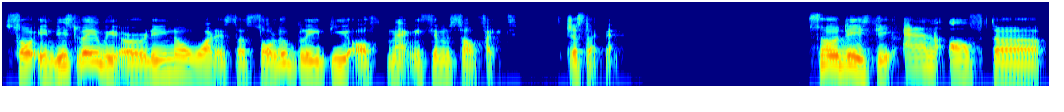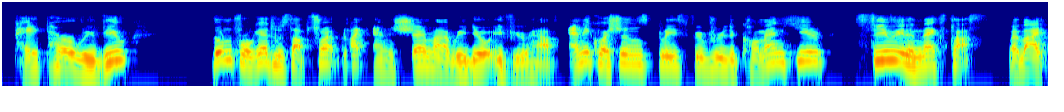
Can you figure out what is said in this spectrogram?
So in this way, we already know what is the solubility of magnesium sulfate, just like that. So this is the end of the paper review. Don't forget to subscribe, like, and share my video. If you have any questions, please feel free to comment here. See you in the next class. Bye-bye.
